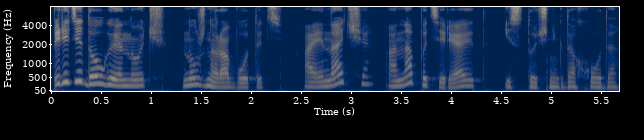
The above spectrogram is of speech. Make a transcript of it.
Впереди долгая ночь, нужно работать, а иначе она потеряет источник дохода.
